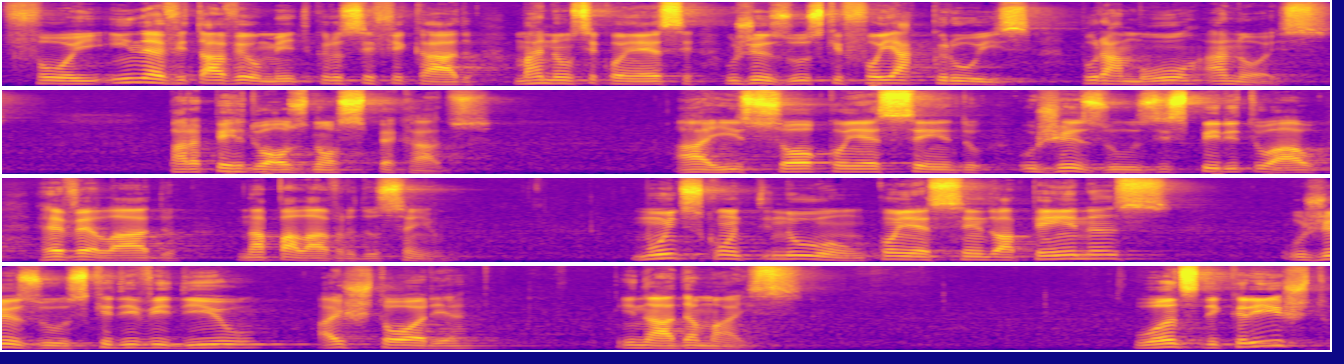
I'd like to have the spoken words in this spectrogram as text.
foi inevitavelmente crucificado, mas não se conhece o Jesus que foi à cruz por amor a nós, para perdoar os nossos pecados. Aí só conhecendo o Jesus espiritual revelado na palavra do Senhor. Muitos continuam conhecendo apenas o Jesus que dividiu a história e nada mais. O antes de Cristo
